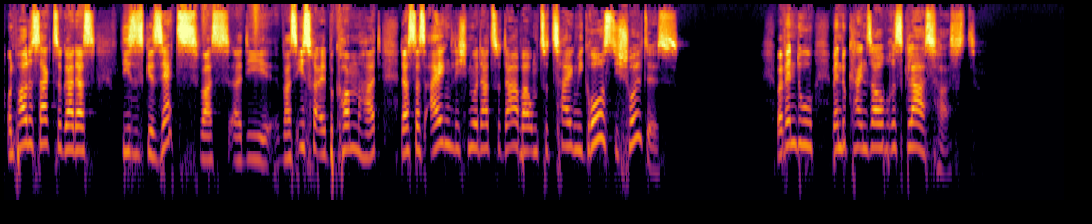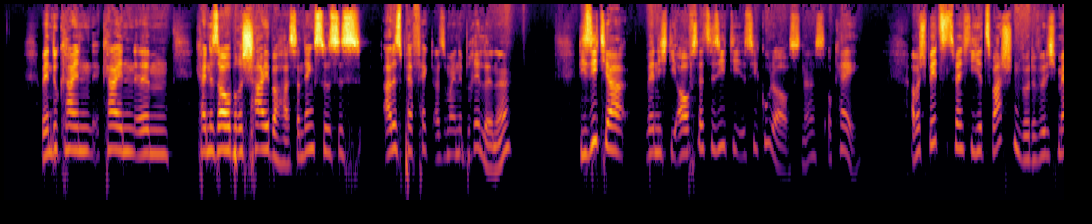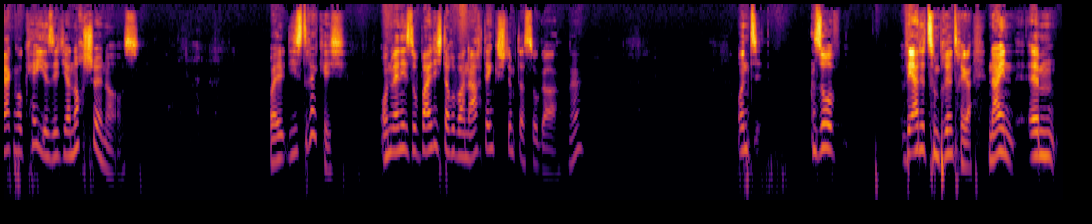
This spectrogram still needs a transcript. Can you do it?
Und Paulus sagt sogar, dass dieses Gesetz, was, äh, die, was Israel bekommen hat, dass das eigentlich nur dazu da war, um zu zeigen, wie groß die Schuld ist. Weil wenn du, wenn du kein sauberes Glas hast, wenn du kein, kein, ähm, keine saubere Scheibe hast, dann denkst du, es ist alles perfekt. Also meine Brille, ne? Die sieht ja, wenn ich die aufsetze, sieht die, sieht gut aus, ne? Ist okay. Aber spätestens, wenn ich die jetzt waschen würde, würde ich merken, okay, ihr seht ja noch schöner aus. Weil die ist dreckig. Und wenn ich, sobald ich darüber nachdenke, stimmt das sogar. Ne? Und so, werde zum Brillenträger. Nein, ähm,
